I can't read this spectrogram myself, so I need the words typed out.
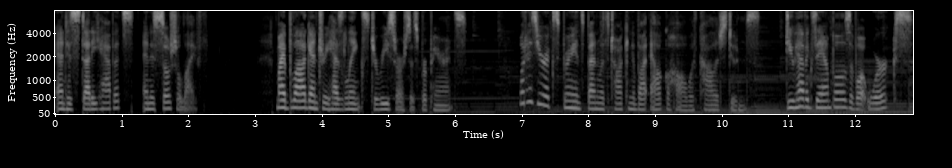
and his study habits and his social life. My blog entry has links to resources for parents. What has your experience been with talking about alcohol with college students? Do you have examples of what works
